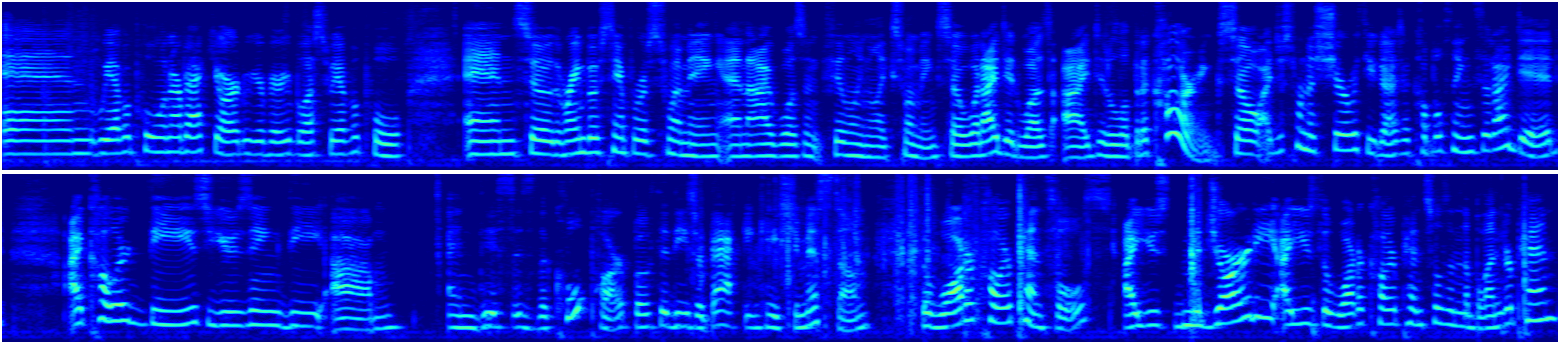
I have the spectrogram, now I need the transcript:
And we have a pool in our backyard. We are very blessed we have a pool. And so the rainbow stamper was swimming and I wasn't feeling like swimming. So what I did was I did a little bit of coloring. So I just want to share with you guys a couple things that I did. I colored these using the um, and this is the cool part. Both of these are back in case you missed them the watercolor pencils. I used majority i used the watercolor pencils and the blender pen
